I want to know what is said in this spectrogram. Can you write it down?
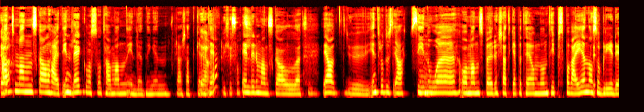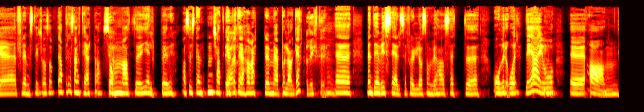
Ja. At man skal ha et innlegg, og så tar man innledningen fra ChatGPT. Ja. Eller man skal Sånn. ja, ja, si Mm. noe, og man spør ChatGPT om noen tips på veien, og så blir det fremstilt og så, ja, presentert da, som at eh, hjelperassistenten ChatGPT har vært eh, med på laget. Riktig. Mm. Men det vi ser selvfølgelig, og som vi har sett over år, det er jo mm. annen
